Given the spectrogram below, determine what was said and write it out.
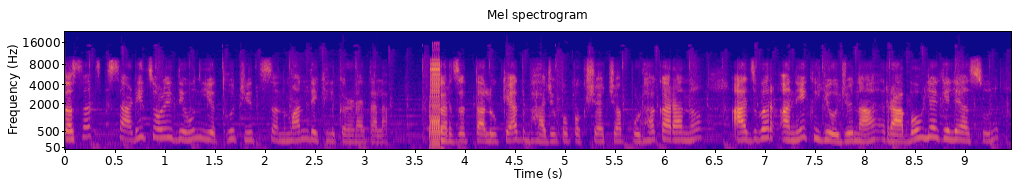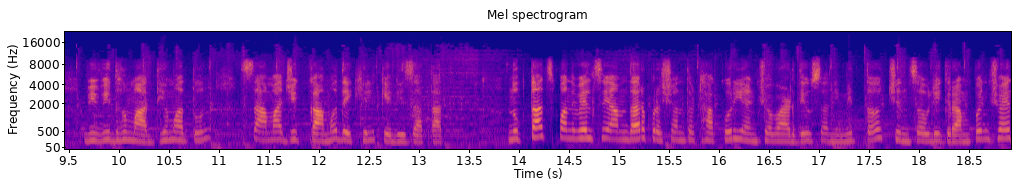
तसंच साडी चोळी देऊन यथोचित सन्मान देखील करण्यात आला. कर्जत तालुक्यात भाजप पक्षाच्या पुढाकारानं आजवर अनेक योजना राबवल्या गेल्या असून विविध माध्यमातून सामाजिक कामं देखील केली जातात. नुकताच पनवेलचे आमदार प्रशांत ठाकूर यांच्या वाढदिवसानिमित्त चिंचवली ग्रामपंचायत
